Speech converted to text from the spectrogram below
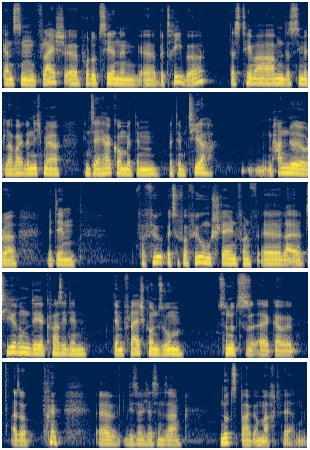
ganzen fleischproduzierenden äh, äh, Betriebe das Thema haben, dass sie mittlerweile nicht mehr hinterherkommen mit dem, mit dem Tierhandel oder mit dem Verfü äh, zur Verfügung stellen von äh, Tieren, die quasi dem, dem Fleischkonsum zunutze, äh, also, wie soll ich das denn sagen, nutzbar gemacht werden.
